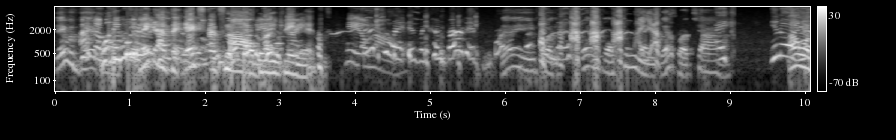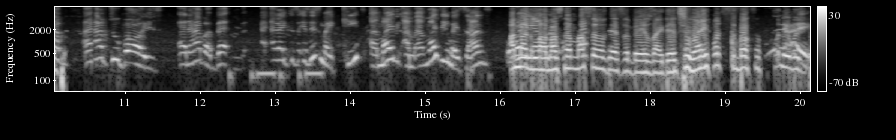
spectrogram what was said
they They was I dead. know wrong. who They got the extra small bunk bed. Hell That no. joint is a converted. That ain't for that ain't for a teenage. That's for a child. Like, you know, I I want- have I have two boys and I have a bed. Like, is, is this my kids? Am I am, am I seeing my sons? I'm Over not gonna here, lie, my son, my sons had some beds like that too. I ain't what's the most when they Right.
